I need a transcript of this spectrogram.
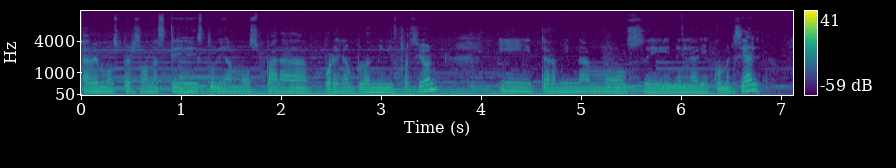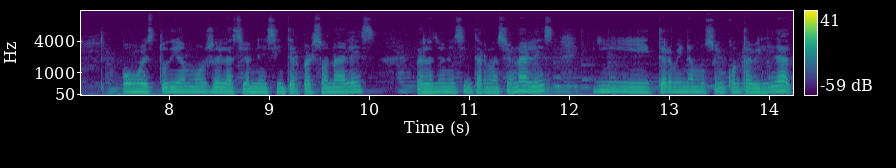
habemos personas que estudiamos para, por ejemplo, administración y terminamos en el área comercial o estudiamos relaciones interpersonales, relaciones internacionales y terminamos en contabilidad.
